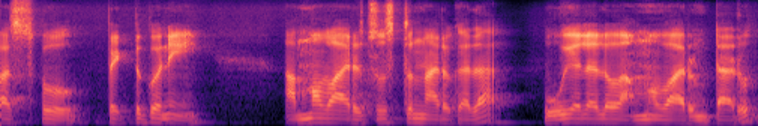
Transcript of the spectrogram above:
పసుపు పెట్టుకొని అమ్మవారు చూస్తున్నారు కదా. ఊయలలో అమ్మవారు ఉంటారు.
